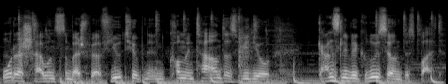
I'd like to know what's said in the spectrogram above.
oder schreib uns zum Beispiel auf YouTube einen Kommentar unter das Video. Ganz liebe Grüße und bis bald.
